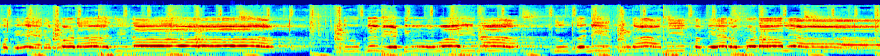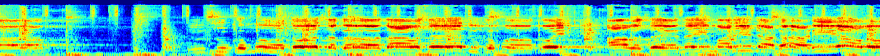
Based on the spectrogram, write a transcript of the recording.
ખબેર પડે દુઃખ વેઠ્યું હોય ના દુઃખની પીડાની ખબેર પડલ્યા સુખમાં તો જગત આવશે, દુઃખમાં કોઈ આવશે નહીં, મારી દાઢાડી આવો.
